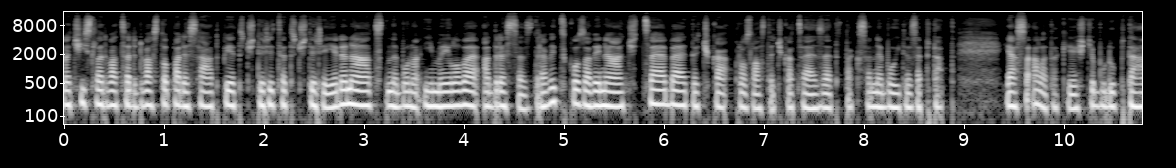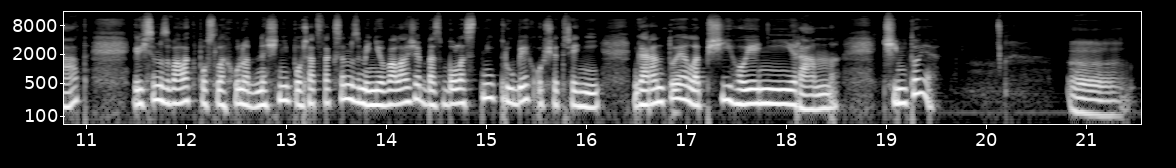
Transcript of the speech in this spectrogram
na čísle 22 155 44 11 nebo na e-mailové adrese zdravicko-cb.rozhlas.cz, tak se nebojte zeptat. Já se ale taky ještě budu ptát. Když jsem zvala k poslechu na dnešní pořad, tak jsem zmiňovala, že bezbolestný průběh ošetření garantuje lepší hojení ran. Čím to je? Eh,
